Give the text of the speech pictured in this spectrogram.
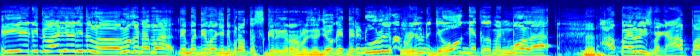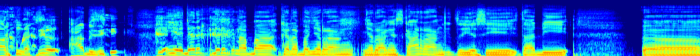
iya gitu aja gitu loh. Lu kenapa tiba-tiba jadi protes gara-gara orang Brazil joget? Dari dulu orang Brazil udah joget kalau main bola. Bener. apa ya lu expect apa orang Brazil? Apa sih? Iya, dari dari kenapa kenapa nyerang nyerangnya sekarang gitu ya si tadi eh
